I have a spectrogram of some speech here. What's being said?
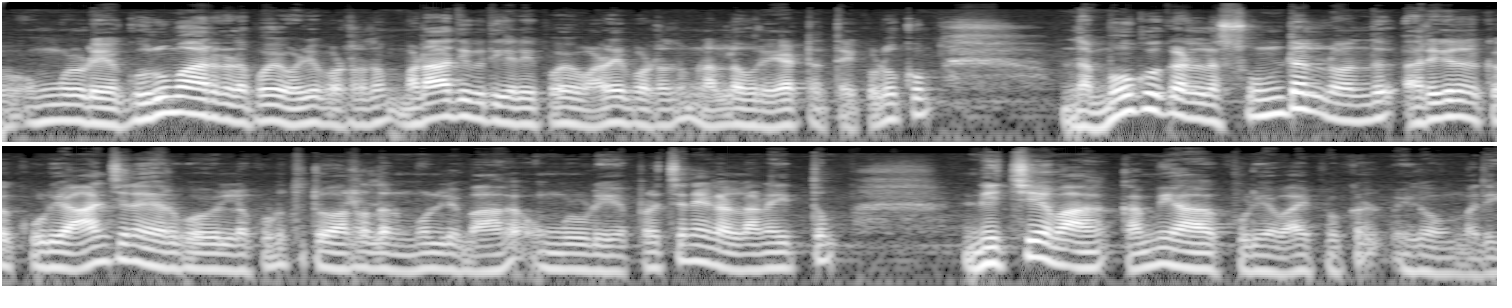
உங்களுடைய குருமார்களை போய் வழிபடுறதும் மடாதிபதிகளை போய் வழிபடுறதும் நல்ல ஒரு ஏற்றத்தை கொடுக்கும். இந்த மூக்குகளில் சுண்டல் வந்து அருகில் இருக்கக்கூடிய ஆஞ்சநேயர் கோவிலில் கொடுத்துட்டு வர்றதன் மூலியமாக உங்களுடைய பிரச்சனைகள் அனைத்தும் நிச்சயமாக கம்மியாகக்கூடிய வாய்ப்புகள் மிகவும் அதிகம்.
